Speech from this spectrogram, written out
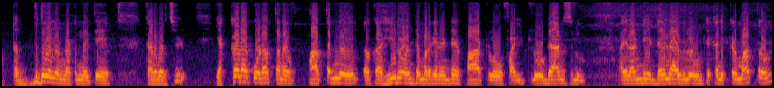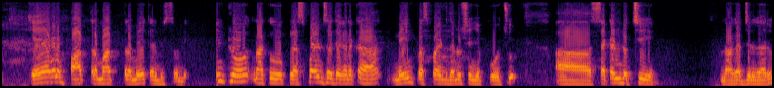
అట్ట అద్భుతమైన నటన అయితే కనబరిచాడు. ఎక్కడ కూడా తన పాత్రని ఒక హీరో అంటే మనకేంటంటే పాటలు ఫైట్లు డ్యాన్సులు ఇలాంటి డైలాగులు ఉంటాయి. కానీ ఇక్కడ మాత్రం కేవలం పాత్ర మాత్రమే కనిపిస్తుంది. ఇంట్లో నాకు ప్లస్ పాయింట్స్ అయితే కనుక మెయిన్ ప్లస్ పాయింట్ ధనుష్ అని చెప్పుకోవచ్చు. సెకండ్ వచ్చి నాగార్జున గారు.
